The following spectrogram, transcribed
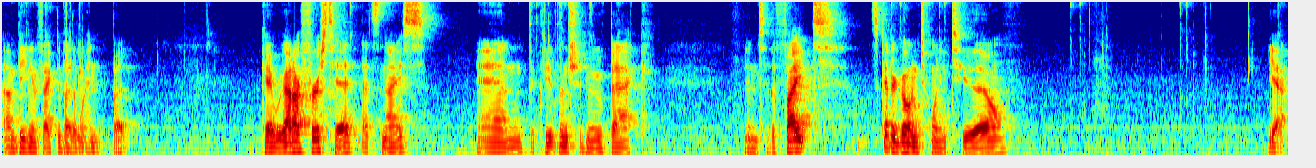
um, being affected by the wind, but okay, we got our first hit, that's nice. And the Cleveland should move back into the fight. Let's get her going 22 though. Yeah.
